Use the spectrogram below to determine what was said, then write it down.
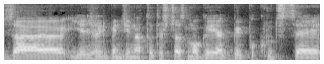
za, jeżeli będzie na to też czas, mogę jakby pokrótce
